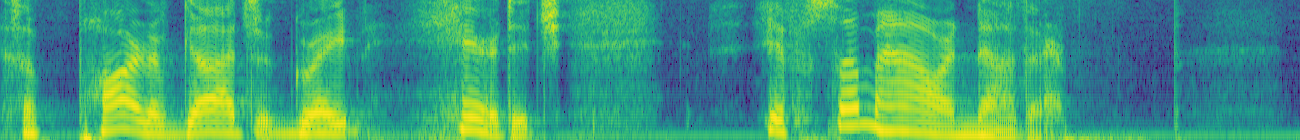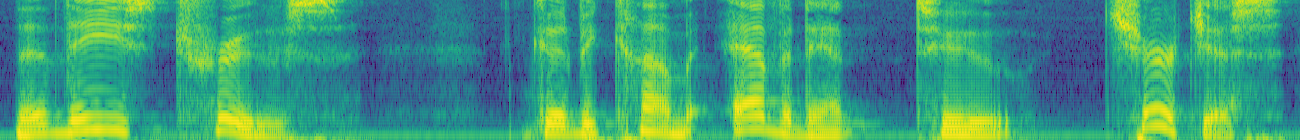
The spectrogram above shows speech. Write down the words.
as a part of God's great heritage. If somehow or another that these truths could become evident to churches,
